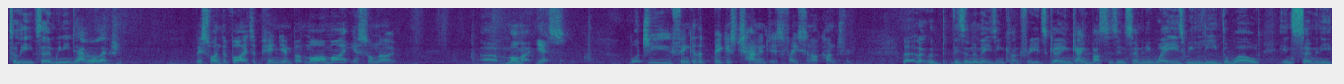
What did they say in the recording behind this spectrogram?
to leave. So we need to have an election. This one divides opinion, but Marmite, yes or no? Uh, Marmite, yes. What do you think are the biggest challenges facing our country? Look, this is an amazing country. It's going gangbusters in so many ways. We lead the world in so many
